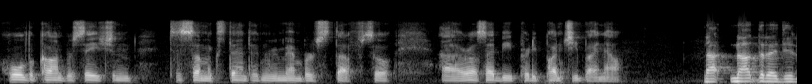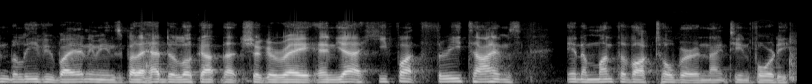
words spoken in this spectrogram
hold a conversation to some extent and remember stuff. So, uh, or else I'd be pretty punchy by now. Not not that I didn't believe you by any means, but I had to look up that Sugar Ray, and yeah, he fought three times in a month of October in 1940.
